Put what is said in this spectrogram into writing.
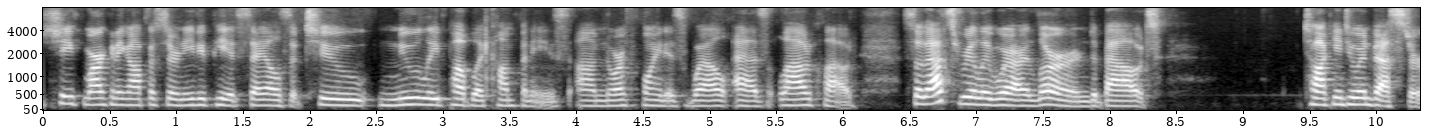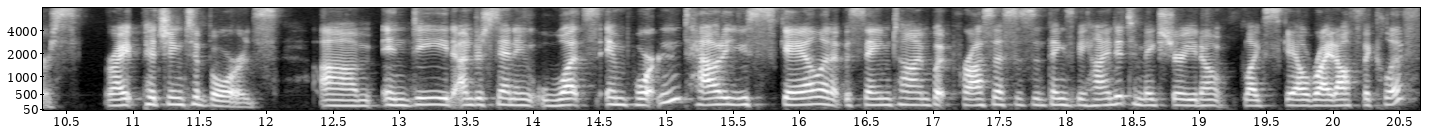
chief marketing officer and evp at sales at two newly public companies um, northpoint as well as loudcloud. So that's really where i learned about talking to investors right? Pitching to boards um, indeed understanding what's important how do you scale and at the same time put processes and things behind it to make sure you don't like scale right off the cliff.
